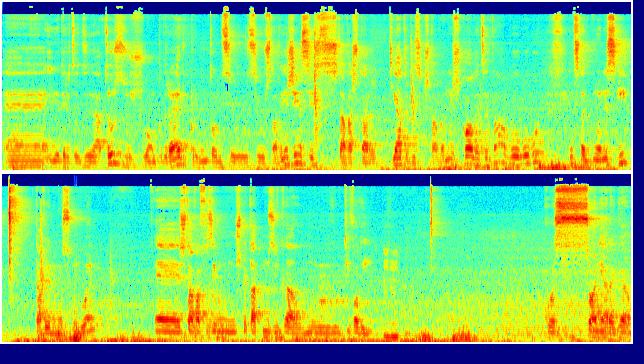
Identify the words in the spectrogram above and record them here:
Eh, e o diretor de atores, o João Pedreiro, perguntou-me se eu, se eu estava em agência, se estava a estudar teatro, disse que estava na escola, etc. Ah, boa, boa, boa. Entretanto, no ano a seguir, estava eu no meu segundo ano, eh, estava a fazer um espetáculo musical no Tivoli, com a Sónia Aragão,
